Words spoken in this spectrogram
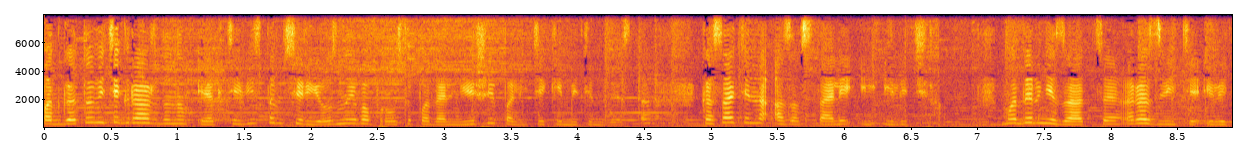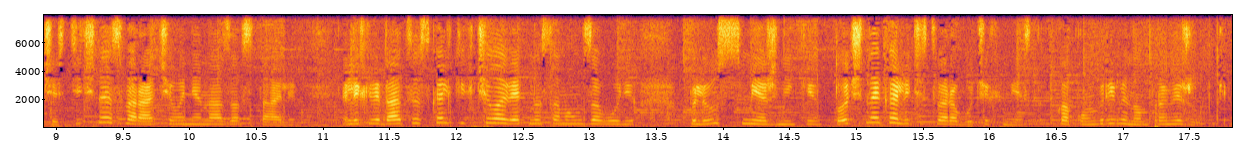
Подготовите гражданам и активистам серьезные вопросы по дальнейшей политике Метинвеста касательно Азовстали и Ильича. Модернизация, развитие или частичное сворачивание на Азовстали, ликвидация скольких человек на самом заводе, плюс смежники, точное количество рабочих мест, в каком временном промежутке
